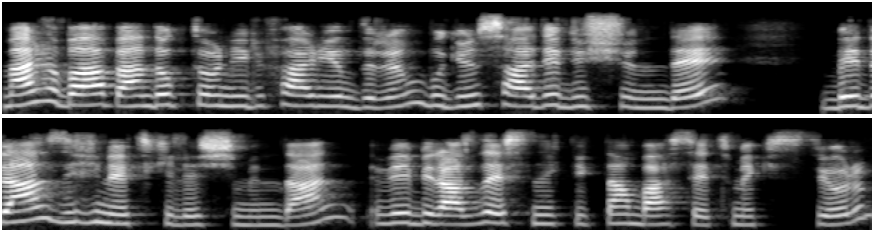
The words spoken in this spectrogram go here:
Merhaba, ben Doktor Nilüfer Yıldırım. Bugün Sade Düşün'de beden zihin etkileşiminden ve biraz da esneklikten bahsetmek istiyorum.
